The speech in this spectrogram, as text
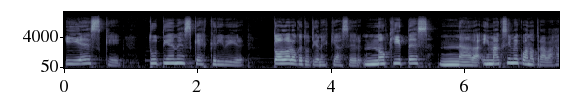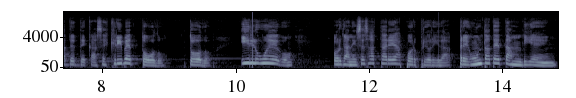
Y es que tú tienes que escribir todo lo que tú tienes que hacer. No quites nada. Y máxime cuando trabajas desde casa, escribe todo, todo. Y luego organiza esas tareas por prioridad. Pregúntate también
